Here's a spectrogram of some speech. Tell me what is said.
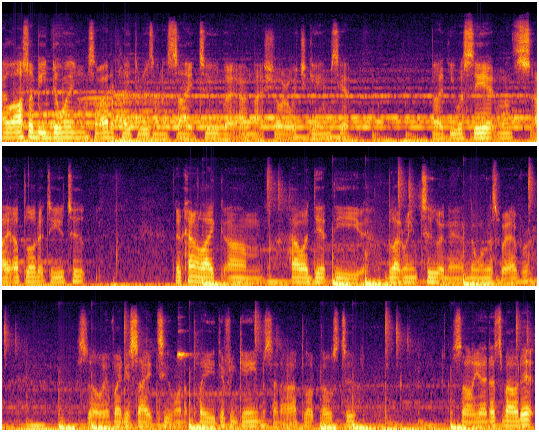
I will also be doing some other playthroughs on the site too, but I'm not sure which games yet. But you will see it once I upload it to YouTube. They're kind of like um, how I did the BloodRayne 2 and then No One Lives Forever. So if I decide to want to play different games, then I'll upload those too. So yeah, that's about it.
